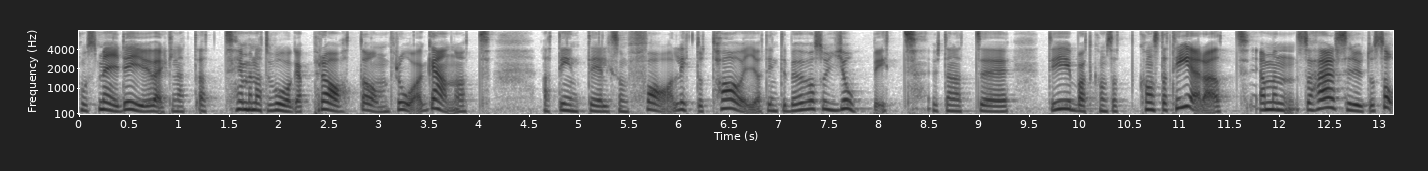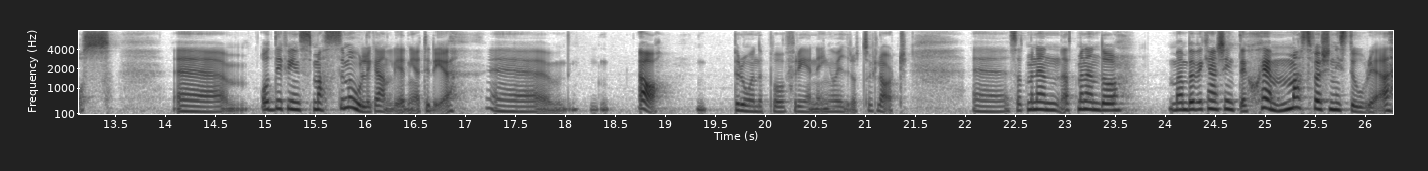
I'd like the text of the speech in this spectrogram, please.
hos mig det är ju verkligen att, att, menar, att våga prata om frågan och att, att det inte är liksom farligt att ta i och att det inte behöver vara så jobbigt. Utan att eh, det är bara att konstatera att ja, men, så här ser det ut hos oss. Eh, och det finns massor med olika anledningar till det. Eh, ja, beroende på förening och idrott såklart. Eh, så att man, att man ändå man behöver kanske inte skämmas för sin historia,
